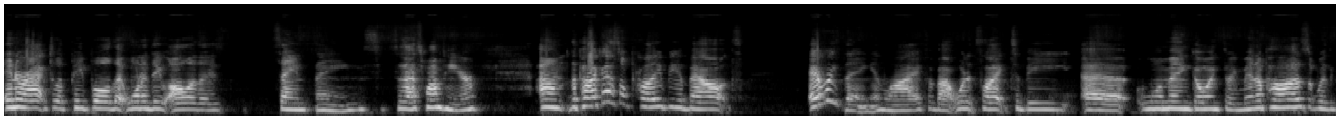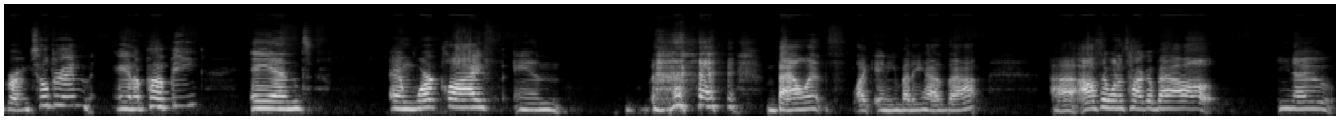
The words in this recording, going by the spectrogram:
interact with people that want to do all of those same things. So that's why I'm here. Um, the podcast will probably be about everything in life about what it's like to be a woman going through menopause with grown children and a puppy and and work life and balance like anybody has that. Uh, i also want to talk about you know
